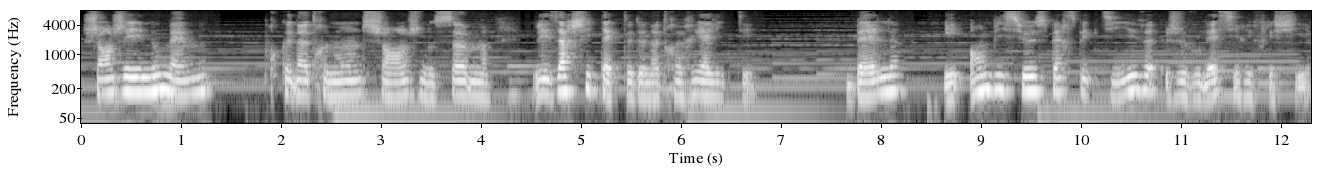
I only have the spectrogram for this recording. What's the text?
Changez nous-mêmes pour que notre monde change. Nous sommes les architectes de notre réalité. Belle et ambitieuse perspective, je vous laisse y réfléchir.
